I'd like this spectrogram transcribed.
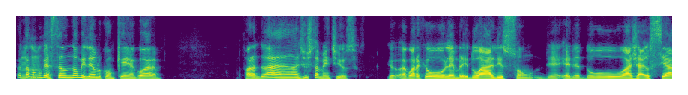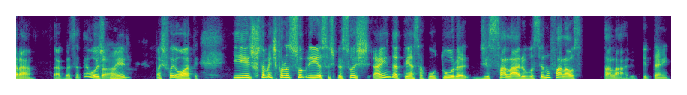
Eu estava uhum. conversando, não me lembro com quem agora, falando, ah, justamente isso. Eu, agora que eu lembrei, do Alisson, ele é do Ajaio Ceará. Tá? Conversei até hoje tá. com ele, mas foi ontem. E justamente falando sobre isso, as pessoas ainda têm essa cultura de salário, você não falar o salário que tem.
